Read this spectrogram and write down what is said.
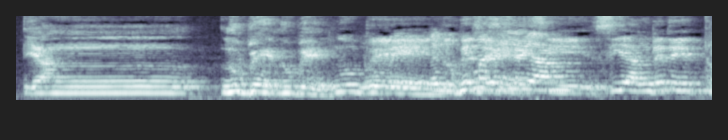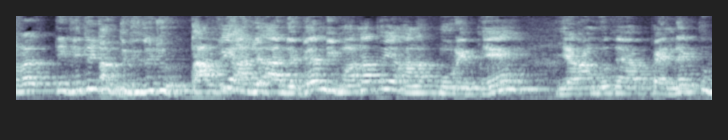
Yang Nube Nube. Nube Eh, Nube masih siang. Siang dia di TV tuh Tak tujuh tujuh. Tapi ada adegan di mana tuh yang anak muridnya yang rambutnya pendek tuh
